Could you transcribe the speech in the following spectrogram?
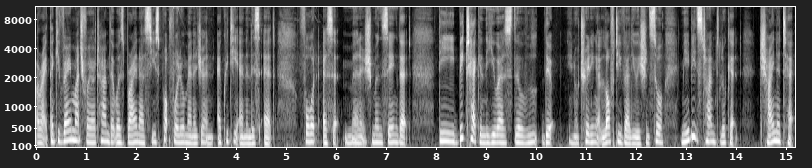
All right. Thank you very much for your time. That was Brian Arcese, portfolio manager and equity analyst at Foord Asset Management, saying that the big tech in the US, they're, they're you know trading at lofty valuations. So maybe it's time to look at China Tech.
